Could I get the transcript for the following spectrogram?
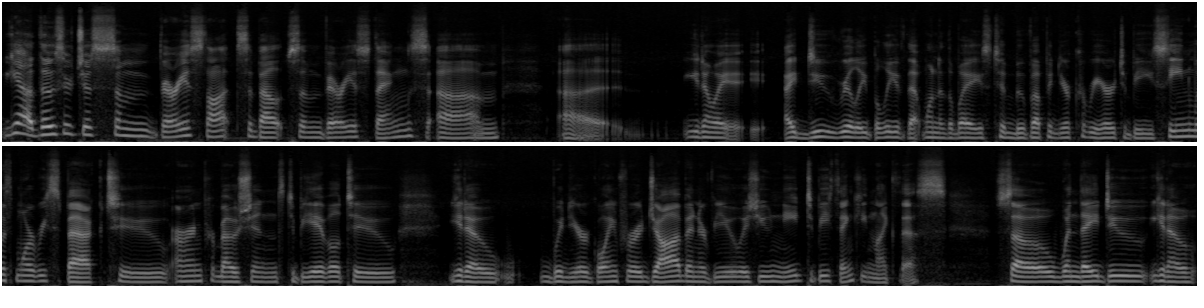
yeah those are just some various thoughts about some various things um, uh, you know I, I do really believe that one of the ways to move up in your career, to be seen with more respect, to earn promotions, to be able to, you know, when you're going for a job interview, is you need to be thinking like this. So when they do, you know,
